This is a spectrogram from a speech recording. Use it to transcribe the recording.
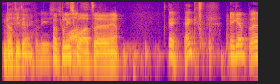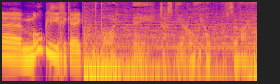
dat idee. police, Oh, police squad, eh, ja. Oké, Henk. Ik heb eh Mowgli gekeken. The boy may just be our only hope of survival.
